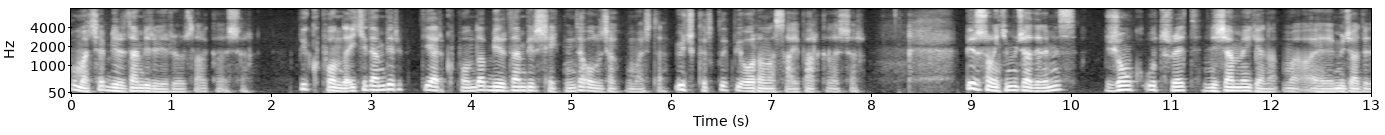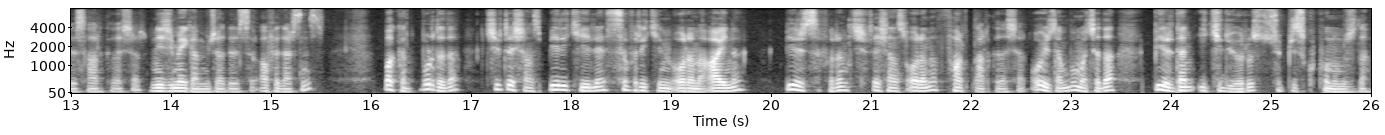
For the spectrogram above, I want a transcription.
bu maça birden bir veriyoruz arkadaşlar. Bir kuponda 2'den 1, diğer kuponda 1'den 1 şeklinde olacak bu maçta. 3.40'lık bir orana sahip arkadaşlar. Bir sonraki mücadelemiz Jonk Utrecht Nijmegen e, mücadelesi arkadaşlar. Nijmegen mücadelesi affedersiniz. Bakın burada da çifte şans 1-2 ile 0-2'nin oranı aynı. 1-0'ın çifte şans oranı farklı arkadaşlar. O yüzden bu maça da 1'den 2 diyoruz sürpriz kuponumuzda.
